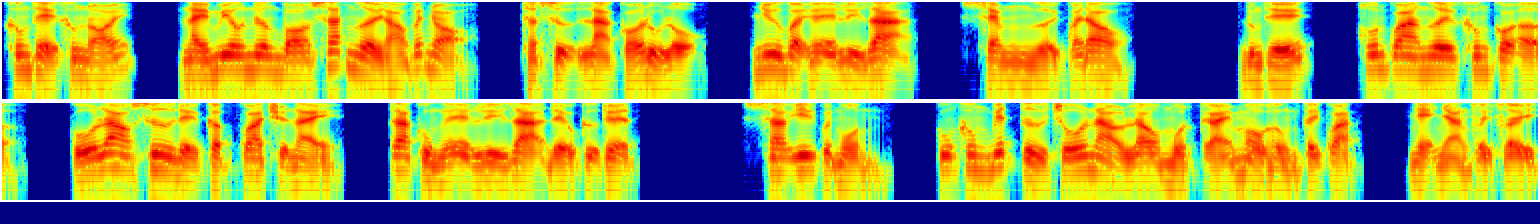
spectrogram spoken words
Không thể không nói, này miêu nương bó sát người áo vét nhỏ, thật sự là có đủ lộ, như vậy hệ lý dạ xem người quái đau. Đúng thế, hôm qua ngươi không có ở, cố lao sư đề cập qua chuyện này, ta cùng hệ lý dạ đều cự tuyệt. Sa y quệt mồm, cũng không biết từ chỗ nào lau một cái màu hồng cây quạt, nhẹ nhàng phẩy phẩy.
